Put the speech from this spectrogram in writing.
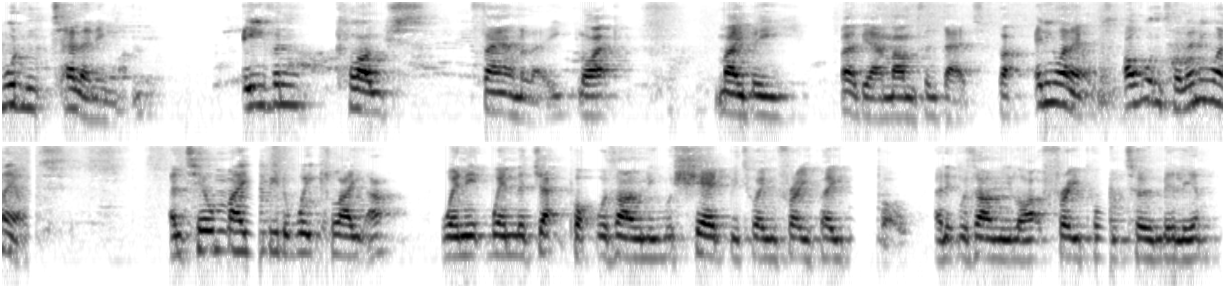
wouldn't tell anyone, even close family, like maybe maybe our mums and dads, but anyone else, I wouldn't tell anyone else until maybe the week later when it when the jackpot was only was shared between three people and it was only like three point two million.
